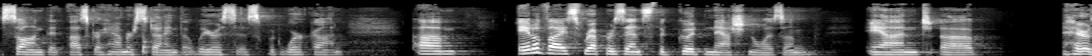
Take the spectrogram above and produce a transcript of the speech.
song that Oscar Hammerstein, the lyricist, would work on. Um, Edelweiss represents the good nationalism, and uh, Herr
